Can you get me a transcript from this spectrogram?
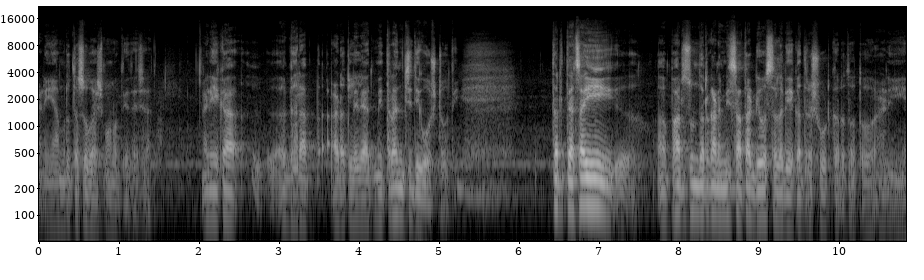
आणि अमृता सुभाष पण होती त्याच्यात. आणि एका घरात अडकलेल्या मित्रांची ती गोष्ट होती. तर त्याचाही फार सुंदर कारण मी सात आठ दिवस सलग एकत्र शूट करत होतो आणि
